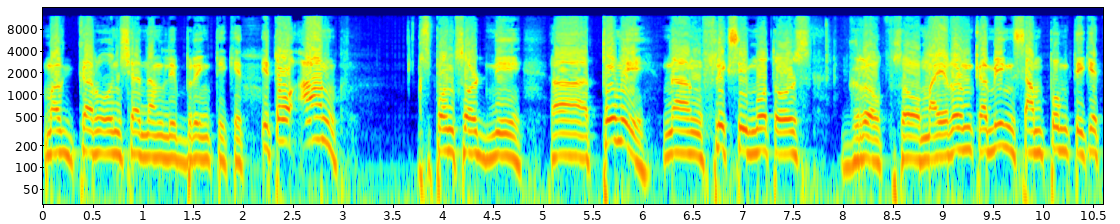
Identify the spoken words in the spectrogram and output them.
magkaroon siya ng libreng ticket. Ito ang sponsored ni ah, Tumi ng Flixie Motors Group. So mayroon kaming sampung ticket.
